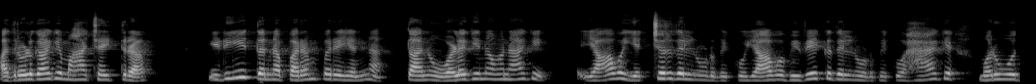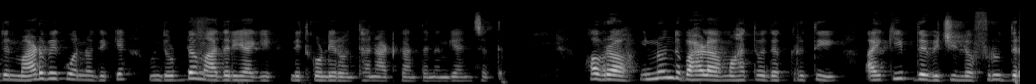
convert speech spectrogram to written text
ಅದರೊಳಗಾಗಿ ಮಹಾಚೈತ್ರ ಇಡೀ ತನ್ನ ಪರಂಪರೆಯನ್ನು ತಾನು ಒಳಗಿನವನಾಗಿ ಯಾವ ಎಚ್ಚರದಲ್ಲಿ ನೋಡಬೇಕು, ಯಾವ ವಿವೇಕದಲ್ಲಿ ನೋಡಬೇಕು, ಹೇಗೆ ಮರು ಓದನ್ನು ಮಾಡಬೇಕು ಅನ್ನೋದಕ್ಕೆ ಒಂದು ದೊಡ್ಡ ಮಾದರಿಯಾಗಿ ನಿಂತ್ಕೊಂಡಿರುವಂಥ ನಾಟಕ ಅಂತ ನನಗೆ ಅನಿಸುತ್ತೆ. ಅವರ ಇನ್ನೊಂದು ಬಹಳ ಮಹತ್ವದ ಕೃತಿ I keep the vigil of Rudra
